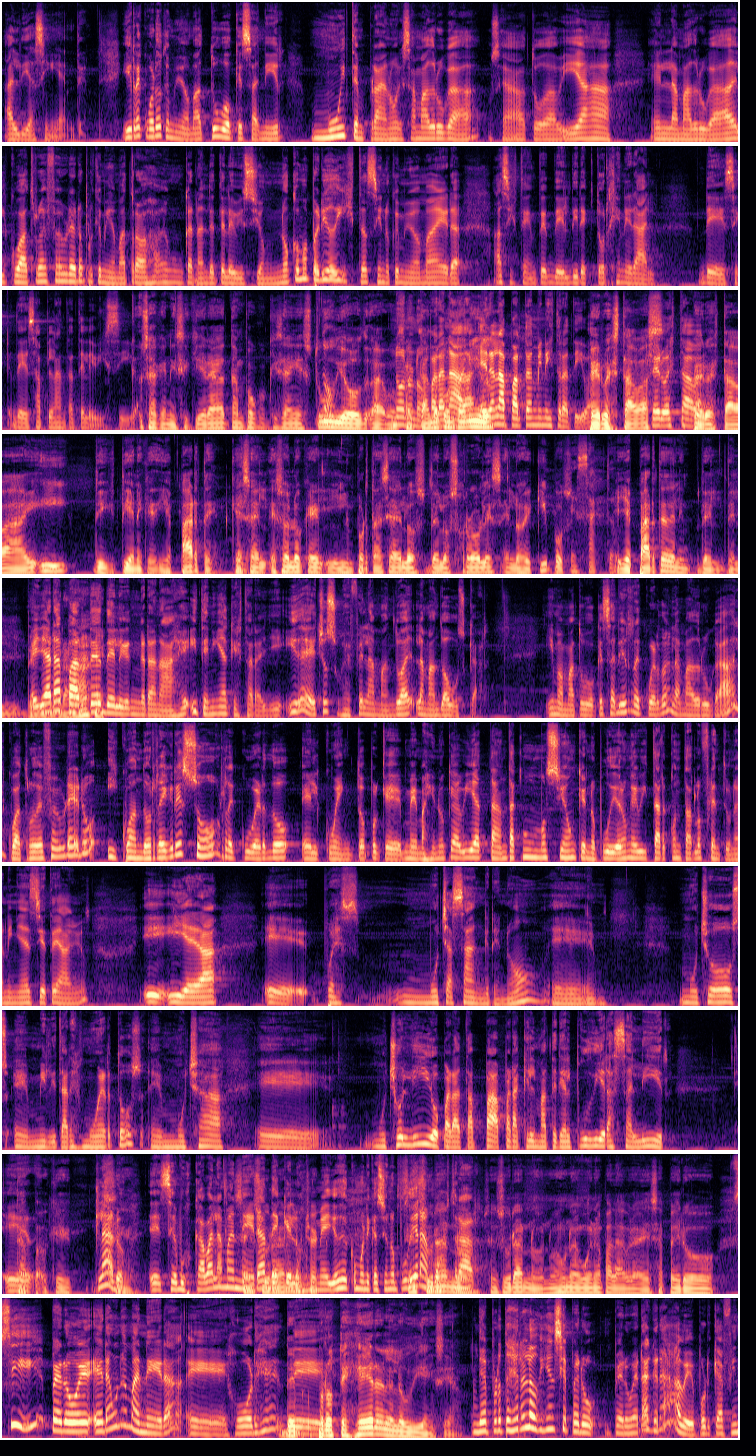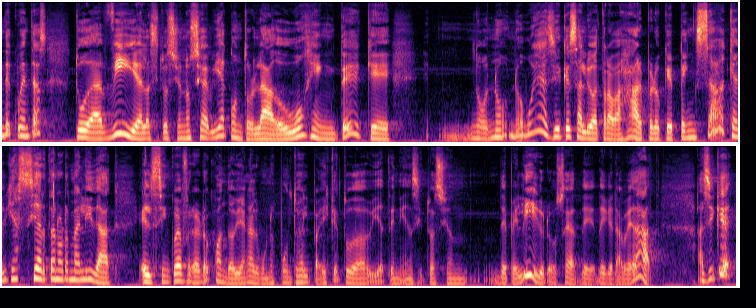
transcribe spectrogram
al día siguiente. Y recuerdo que mi mamá tuvo que salir muy temprano esa madrugada, o sea, todavía en la madrugada del 4 de febrero porque mi mamá trabajaba en un canal de televisión, no como periodista, sino que mi mamá era asistente del director general de, ese, de esa planta televisiva. O sea, que ni siquiera tampoco quizá en estudio. No, no, no, para nada. Era la parte administrativa. Pero, estabas, pero, estaba. pero estaba ahí y, tiene que y es parte que es eso es lo que la importancia de los de los roles en los equipos exacto ella es parte del, del, del, ella era parte del engranaje y tenía que estar allí y de hecho su jefe la mandó la mandó a buscar y mamá tuvo que salir, recuerdo, en la madrugada, el 4 de febrero, y cuando regresó, recuerdo el cuento, porque me imagino que había tanta conmoción que no pudieron evitar contarlo frente a una niña de 7 años, y, era, eh, pues, mucha sangre, ¿no? Eh, muchos eh, militares muertos, mucha, mucho lío para tapar, para que el material pudiera salir. Eh, claro, eh, se buscaba la manera de que los medios de comunicación no pudieran mostrar. censurar no, no es una buena palabra esa, pero... Sí, pero e, era una manera, eh, Jorge, de, proteger a la audiencia. De proteger a la audiencia, pero, pero era grave, porque a fin de cuentas todavía la situación no se había controlado. Hubo gente que no, no, no voy a decir que salió a trabajar, pero que pensaba que había cierta normalidad el 5 de febrero cuando habían algunos puntos del país que todavía tenían situación de peligro, o sea, de, de gravedad. Así que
